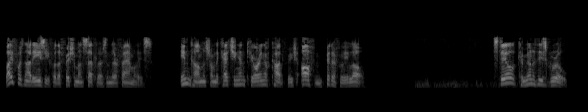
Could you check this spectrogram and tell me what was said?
Life was not easy for the fishermen settlers and their families. Incomes from the catching and curing of codfish often pitifully low. Still, communities grew,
